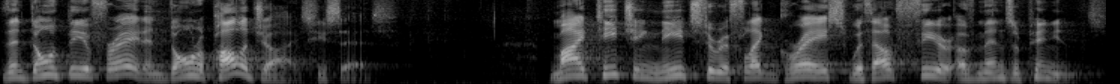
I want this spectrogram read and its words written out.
then don't be afraid and don't apologize, he says. My teaching needs to reflect grace without fear of men's opinions.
